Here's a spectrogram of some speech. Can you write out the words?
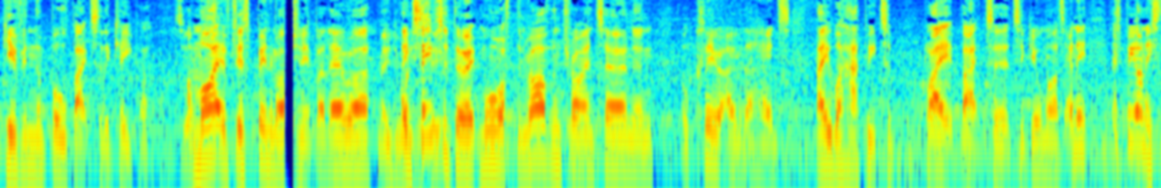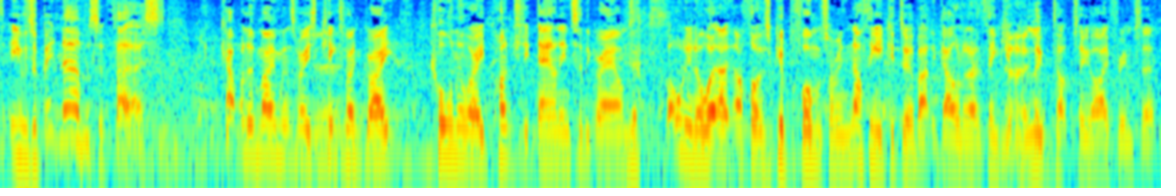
giving the ball back to the keeper. I might have just been imagining it, but they were. They wanted to to do it more often rather than try and turn and or clear it over their heads. They were happy to play it back to, to Gilmartin. And he, let's be honest, he was a bit nervous at first. A couple of moments where his kicks weren't great. Corner where he punched it down into the ground. But all in all, I, I thought it was a good performance. I mean, nothing he could do about the goal. I don't think it No. was looped up too high for him to,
